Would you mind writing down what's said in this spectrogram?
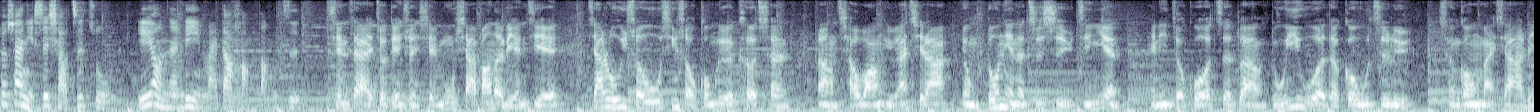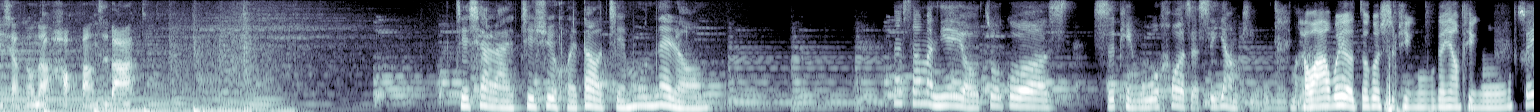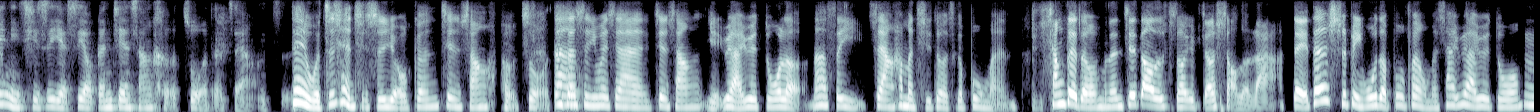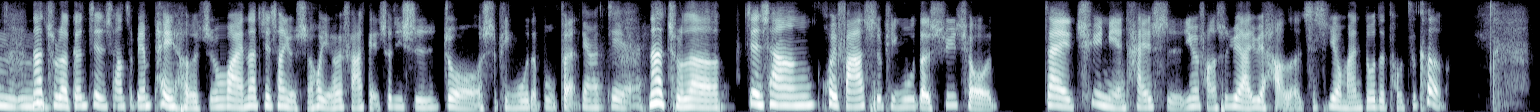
就算你是小资族，也有能力买到好房子。现在就点选节目下方的链接，加入预售屋新手攻略课程，让乔王与安琪拉用多年的知识与经验，陪你走过这段独一无二的购物之旅，成功买下理想中的好房子吧。接下来继续回到节目内容。那 Summer，你也有做过实品屋或者是样品屋吗？有啊，我有做过食品屋跟样品屋，所以你其实也是有跟建商合作的这样子。对，我之前其实有跟建商合作，但但是因为现在建商也越来越多了，那所以这样他们其实都有这个部门，相对的我们能接到的时候也比较少了啦。对，但是食品屋的部分我们现在越来越多。嗯嗯。那除了跟建商这边配合之外，那建商有时候也会发给设计师做食品屋的部分。了解。那除了建商会发食品屋的需求。在去年开始，因为房市越来越好了，其实有蛮多的投资客，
